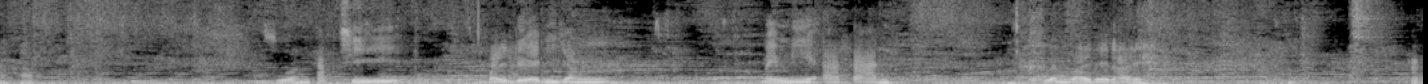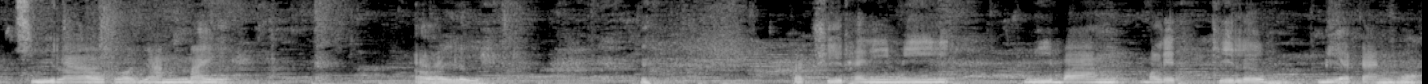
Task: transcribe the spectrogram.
นะครับ ส่วนผักชีใบเลื่อยนี่ยัง ไม่มีอาการเคลื่อนไหวใดๆผักชีลาวก็ยังไม่อะไรเลยผักชีไทยนี่มีมีบางเมล็ดที่เริ่มมีอาการงอก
